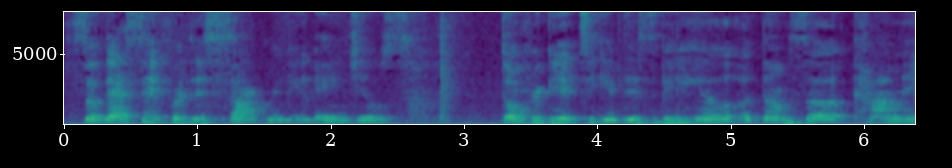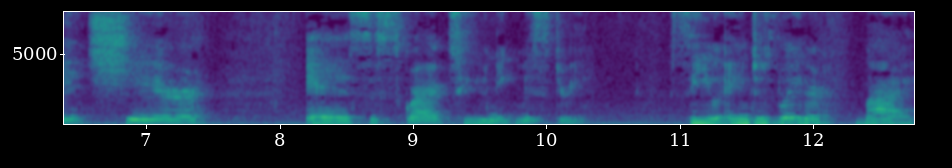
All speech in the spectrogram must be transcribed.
so that's it for this sock review, angels. Don't forget to give this video a thumbs up, comment, share, and subscribe to Unique Mystery. See you angels later. Bye.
